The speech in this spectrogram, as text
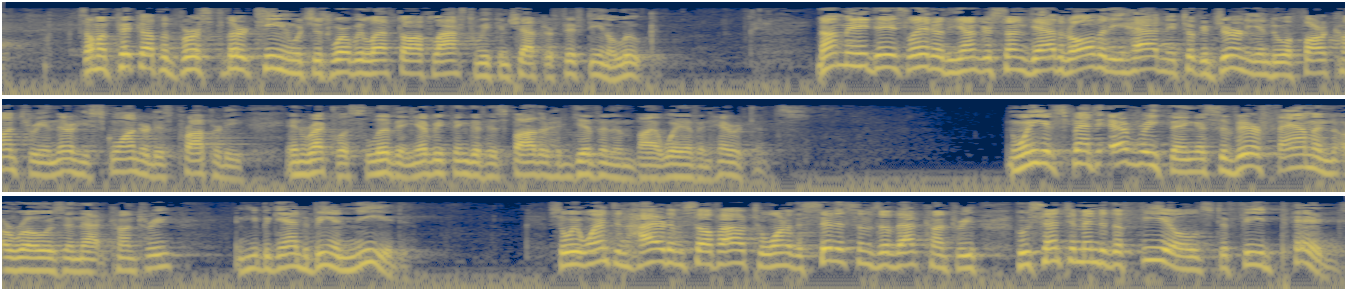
So I'm going to pick up at verse 13, which is where we left off last week in chapter 15 of Luke. Not many days later, the younger son gathered all that he had and he took a journey into a far country and there he squandered his property in reckless living, everything that his father had given him by way of inheritance. And when he had spent everything, a severe famine arose in that country and he began to be in need. So he went and hired himself out to one of the citizens of that country who sent him into the fields to feed pigs.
